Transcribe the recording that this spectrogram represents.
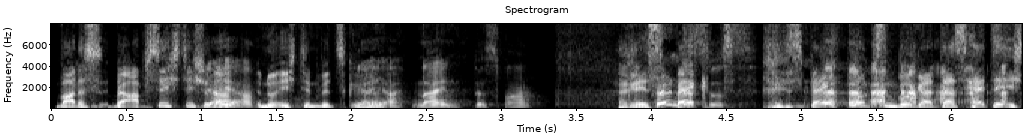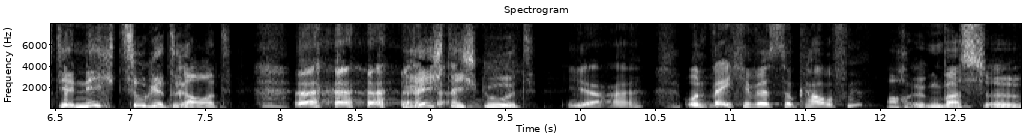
war das beabsichtigt oder nur ich den Witz gehört? Ja, ja, nein, das war. Respekt, Schön, Respekt, Luxemburger, das hätte ich dir nicht zugetraut. Richtig gut. Ja. Und welche wirst du kaufen? Auch irgendwas äh,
